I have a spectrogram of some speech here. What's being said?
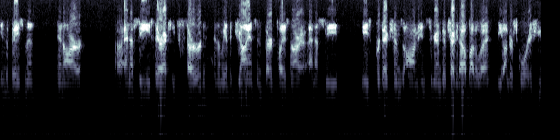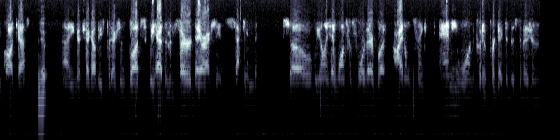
in the basement in our uh, NFC East. They're actually third, and then we had the Giants in third place in our NFC East predictions on Instagram. Go check it out, by the way, the underscore issue podcast. Yep. Uh, you can go check out these predictions. But we had them in third. They are actually in second. So we only hit one for four there, but I don't think anyone could have predicted this division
